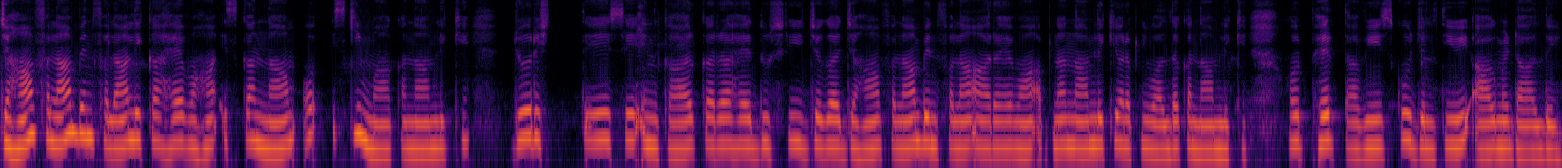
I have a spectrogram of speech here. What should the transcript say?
जहाँ फ़लाँ बिन फ़लाँ लिखा है, वहाँ इसका नाम और इसकी माँ का नाम लिखें। जो रिश्ते से इनकार कर रहा है, दूसरी जगह जहाँ फ़लाँ बिन फ़लाँ आ रहा है, वहाँ अपना नाम लिखें और अपनी वालदा का नाम लिखें और फिर तावीज़ को जलती हुई आग में डाल दें।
